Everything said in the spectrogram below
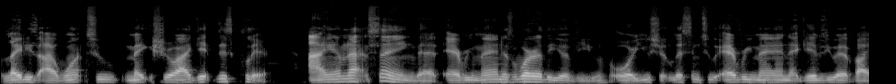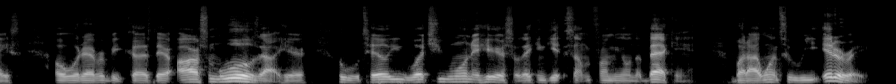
Ladies, I want to make sure I get this clear. I am not saying that every man is worthy of you or you should listen to every man that gives you advice or whatever, because there are some wolves out here who will tell you what you want to hear so they can get something from you on the back end. But I want to reiterate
